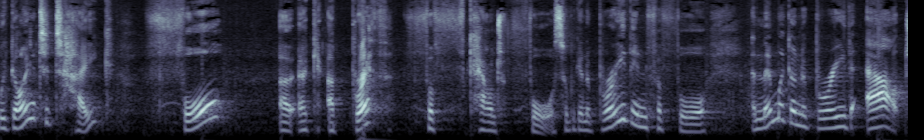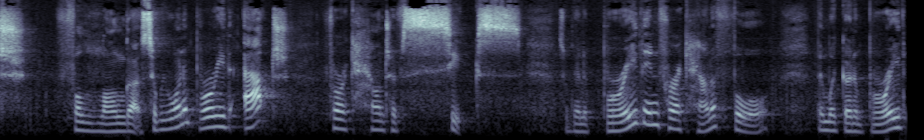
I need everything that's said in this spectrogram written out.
we're going to take four, uh, a, a breath for count four. So, we're going to breathe in for four, and then we're going to breathe out for longer. So, we want to breathe out for a count of six. So, we're going to breathe in for a count of four. Then we're going to breathe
